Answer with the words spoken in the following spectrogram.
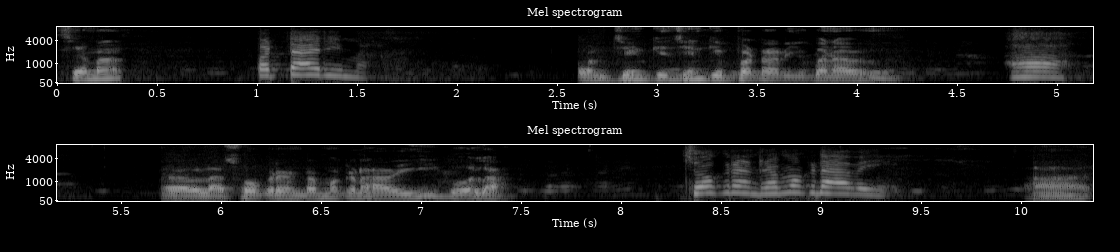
શેમાં? પટારીમાં. ઓલ જિંકી જિંકી પટારી બનાવે હા. ઓલા છોકરાને રમકડા આવે ઈ ગોલા ઓલા? છોકરાને રમકડા આવે હા.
